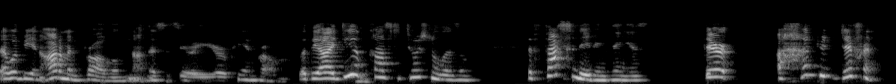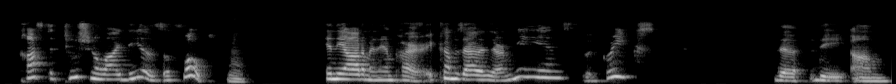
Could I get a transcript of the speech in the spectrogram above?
That would be an Ottoman problem, not necessarily a European problem. But the idea of constitutionalism, the fascinating thing is there are a hundred different constitutional ideas afloat mm. in the Ottoman Empire. It comes out of the Armenians, the Greeks, the the um,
